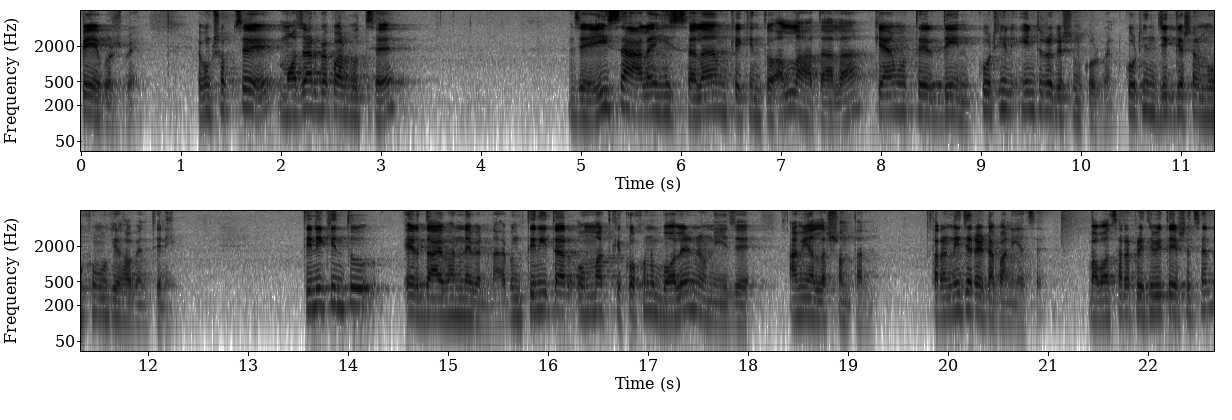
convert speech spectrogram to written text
পেয়ে বসবে। এবং সবচেয়ে মজার ব্যাপার হচ্ছে যে ঈসা আলাইহিসালামকে কিন্তু আল্লাহ তাআলা কেয়ামতের দিন কঠিন ইন্টারোগেশন করবেন, কঠিন জিজ্ঞাসার মুখোমুখি হবেন তিনি। তিনি কিন্তু এর দায়ভার নেবেন না এবং তিনি তার উম্মাদকে কখনো বলেনও নি যে আমি আল্লাহর সন্তান। তারা নিজেরা এটা বানিয়েছে। বাবা ছাড়া পৃথিবীতে এসেছেন,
